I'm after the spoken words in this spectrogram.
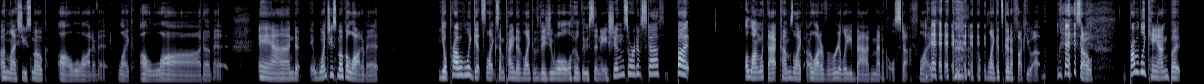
unless you smoke a lot of it. Like a lot of it. And once you smoke a lot of it, you'll probably get like some kind of like visual hallucination sort of stuff, but along with that comes like a lot of really bad medical stuff like like it's going to fuck you up. So probably can, but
